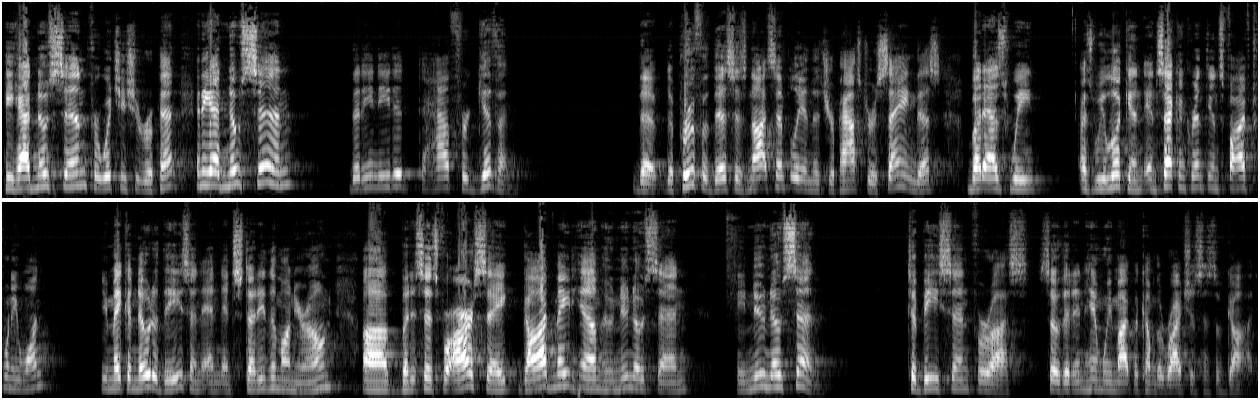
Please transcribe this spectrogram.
He had no sin for which he should repent, and he had no sin that he needed to have forgiven. The, the proof of this is not simply in that your pastor is saying this, but as we, as we look in, in 2 Corinthians 5.21, you make a note of these and, and, and study them on your own. Uh, but it says, For our sake, God made him who knew no sin, he knew no sin, to be sin for us, so that in him we might become the righteousness of God.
